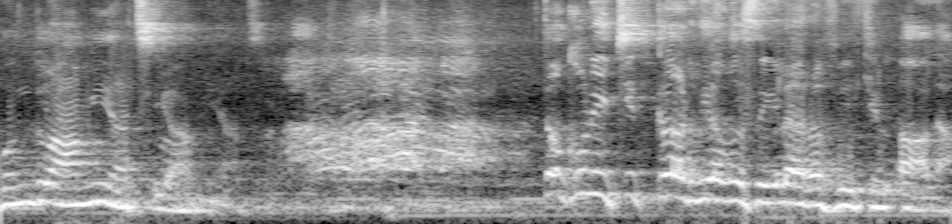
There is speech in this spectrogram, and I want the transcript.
বন্ধু, আমি আছি আমি আছি। তখনই চিৎকার দিয়া বসে ইলা রফিকিল আলা।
